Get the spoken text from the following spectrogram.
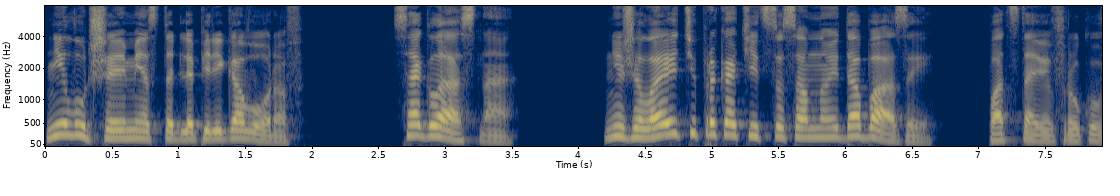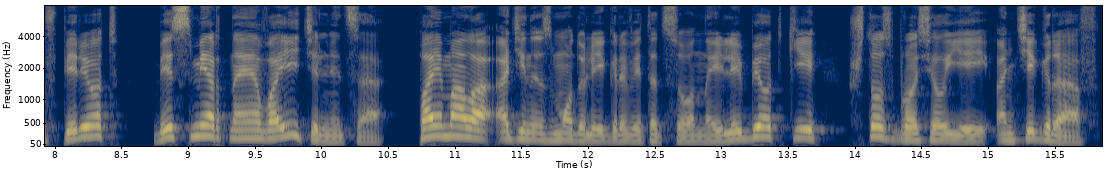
не лучшее место для переговоров. Согласна. Не желаете прокатиться со мной до базы? Подставив руку вперед, бессмертная воительница поймала один из модулей гравитационной лебедки, что сбросил ей антиграф.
